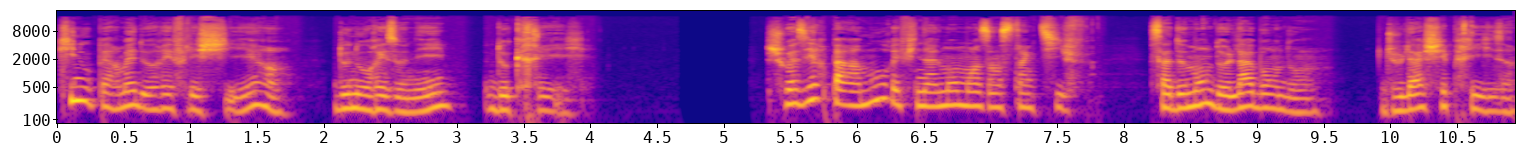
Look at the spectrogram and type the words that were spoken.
qui nous permet de réfléchir, de nous raisonner, de créer. Choisir par amour est finalement moins instinctif. Ça demande de l'abandon, du lâcher-prise,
